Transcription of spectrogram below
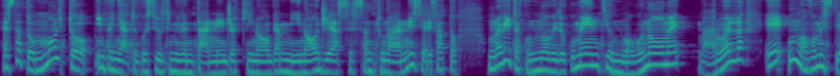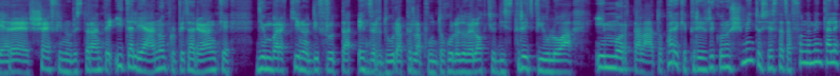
È stato molto impegnato in questi ultimi vent'anni Giacchino Gammino, oggi ha 61 anni, si è rifatto una vita con nuovi documenti, un nuovo nome, Manuel e un nuovo mestiere, chef in un ristorante italiano, proprietario anche di un baracchino di frutta e verdura, per l'appunto quello dove l'occhio di Street View lo ha immortalato. Pare che per il riconoscimento sia stata fondamentale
